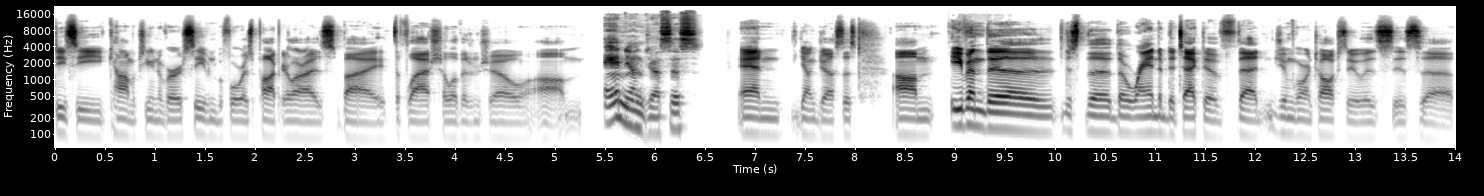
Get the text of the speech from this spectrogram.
DC Comics universe, even before it was popularized by the Flash television show. Um, and Young Justice and Young Justice. Um, even the just the the random detective that Jim Gordon talks to is is uh,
